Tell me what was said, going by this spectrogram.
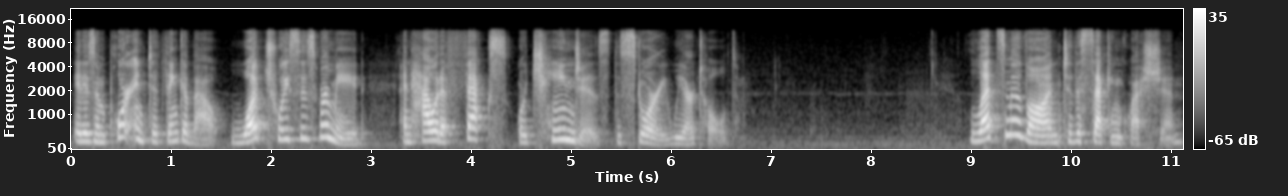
It is important to think about what choices were made and how it affects or changes the story we are told. Let's move on to the second question.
